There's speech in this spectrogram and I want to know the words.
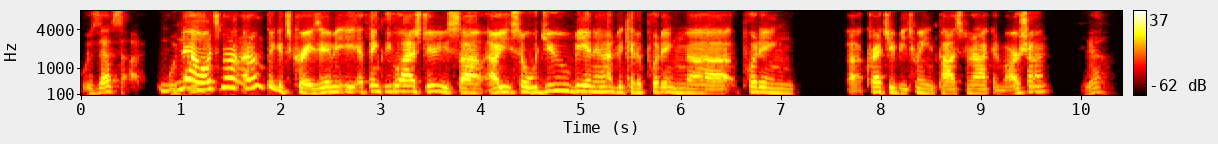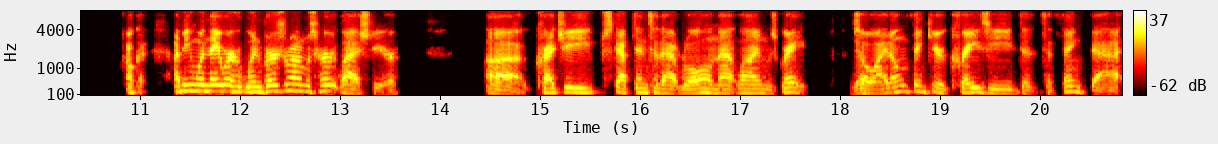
was that? No, you, it's not. I don't think it's crazy. I mean, I think the last year you saw. Are you so? Would you be an advocate of putting uh putting uh, Krejci between Pastrnak and Marchand? Yeah. Okay. I mean, when they were when Bergeron was hurt last year, uh, Krejci stepped into that role, and that line was great. Yep. So I don't think you're crazy to, to think that.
